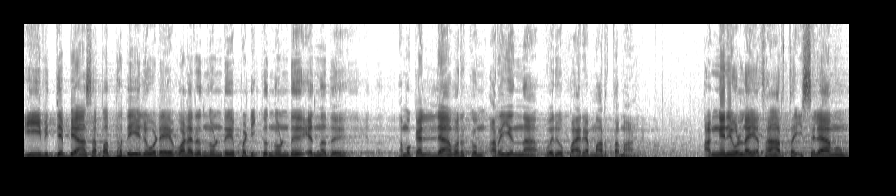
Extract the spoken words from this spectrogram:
ഈ വിദ്യാഭ്യാസ പദ്ധതിയിലൂടെ വളരുന്നുണ്ട് പഠിക്കുന്നുണ്ട് എന്നത് നമുക്കെല്ലാവർക്കും അറിയുന്ന ഒരു പാരമാർത്ഥമാണ്. അങ്ങനെയുള്ള യഥാർത്ഥ ഇസ്ലാമും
